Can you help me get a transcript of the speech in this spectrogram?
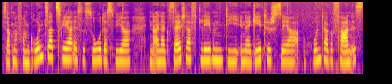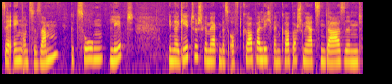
ich sag mal, vom Grundsatz her ist es so, dass wir in einer Gesellschaft leben, die energetisch sehr runtergefahren ist, sehr eng und zusammengezogen lebt energetisch, wir merken das oft körperlich, wenn Körperschmerzen da sind.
